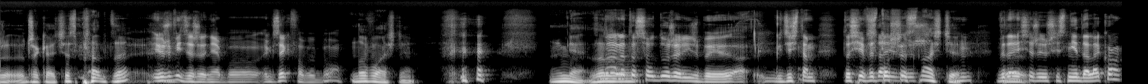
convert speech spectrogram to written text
Że- Czekajcie, sprawdzę. Już widzę, że nie, bo egzekwo by było. No właśnie. Nie, zaraz. No ale to są duże liczby. Gdzieś tam to się wydaje. że 116. Już, Mhm. wydaje E. się, że już jest niedaleko,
